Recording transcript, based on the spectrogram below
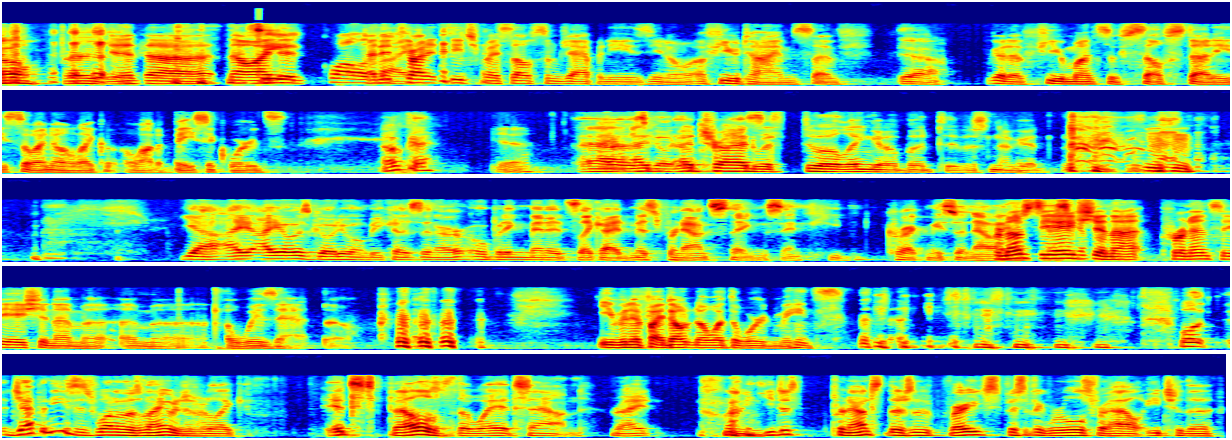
Oh, very good. and uh, no, I See, did. I did try to teach myself some Japanese, you know, a few times. I've Yeah. got a few months of self study, so I know like a lot of basic words. Okay. Yeah. I Uh, always I, I tried basic. with Duolingo, but it was no good. Yeah, I, I always go to him because in our opening minutes, like I'd mispronounce things and he'd correct me. So now I just ask him. pronunciation, I, pronunciation, I'm a I'm a, a whiz at though. Even if I don't know what the word means. well, Japanese is one of those languages where like it spells the way it sounds, right? like you just pronounce. There's a very specific rules for how each of the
